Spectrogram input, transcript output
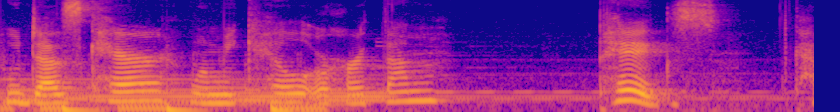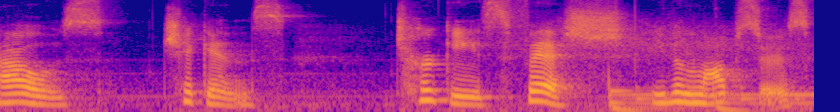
Who does care when we kill or hurt them? Pigs, cows, chickens, turkeys, fish, even lobsters,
